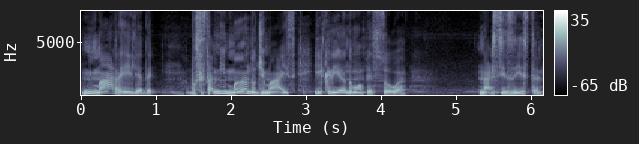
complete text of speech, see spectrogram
mimar ele, você está mimando demais e criando uma pessoa narcisista.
